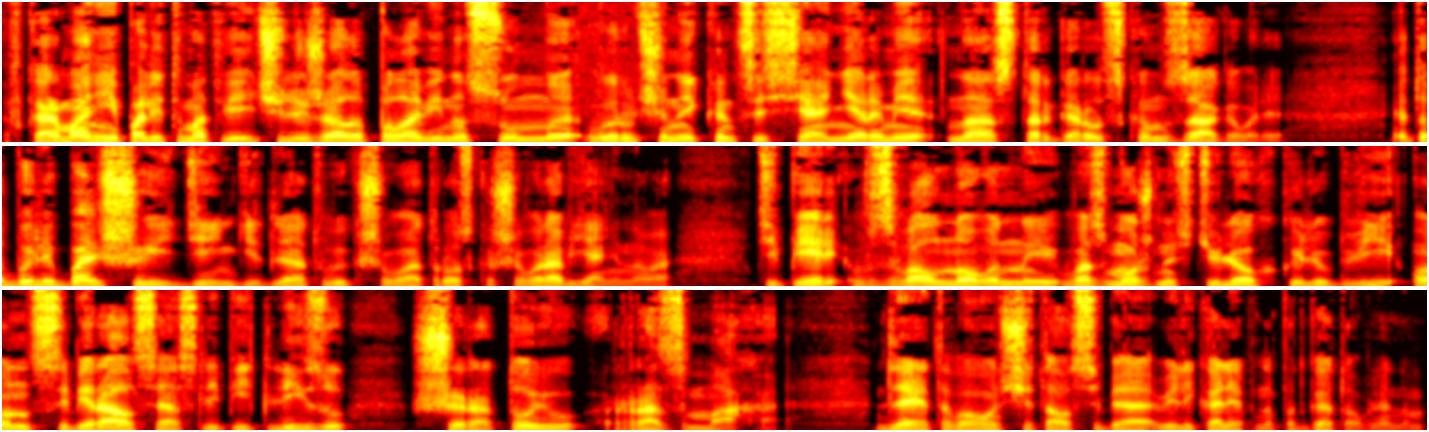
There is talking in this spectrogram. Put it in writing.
В кармане Ипполита Матвеевича лежала половина суммы, вырученной концессионерами на Старгородском заговоре. Это были большие деньги для отвыкшего от роскоши Воробьянинова. Теперь, взволнованный возможностью легкой любви, он собирался ослепить Лизу широтою размаха. Для этого он считал себя великолепно подготовленным.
